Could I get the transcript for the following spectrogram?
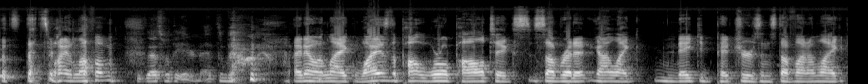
that's that's why I love them. that's what the internet's about. I know, and like, why is the po- world politics subreddit got like naked pictures and stuff on? it? I'm like,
